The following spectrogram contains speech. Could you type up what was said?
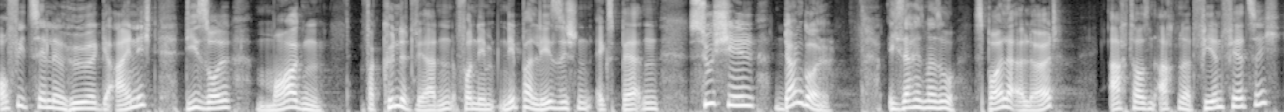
offizielle Höhe geeinigt. Die soll morgen verkündet werden von dem nepalesischen Experten Sushil Dangol. Ich sage jetzt mal so, Spoiler Alert, 8844,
